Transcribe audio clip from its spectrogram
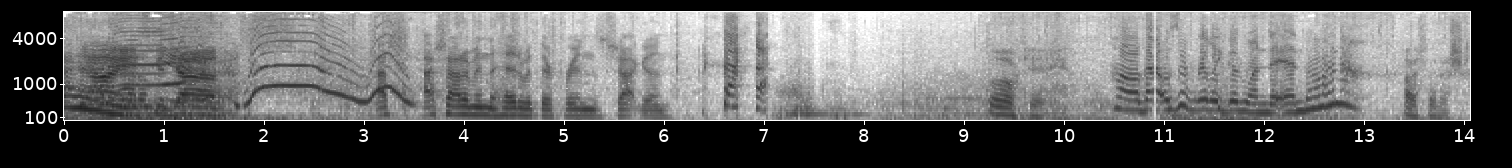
Oh, nice, good job. I, sh- I shot him in the head with their friend's shotgun. Okay, Oh, that was a really good one to end on. I finished.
